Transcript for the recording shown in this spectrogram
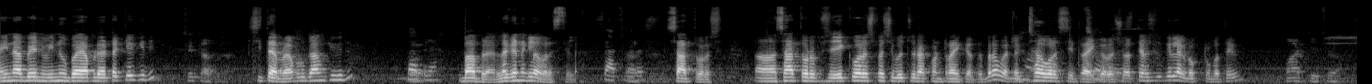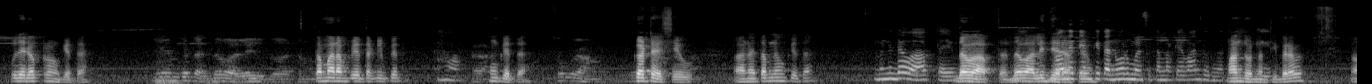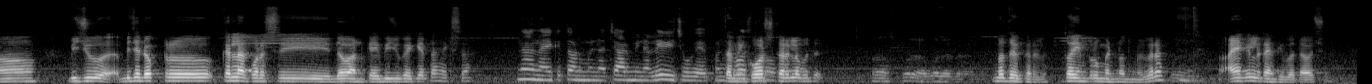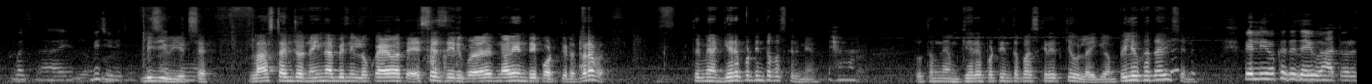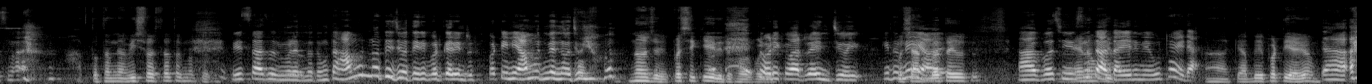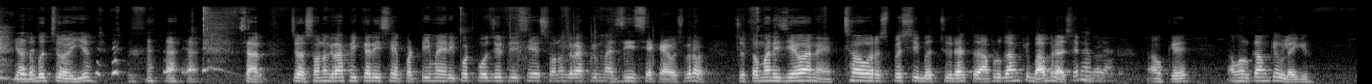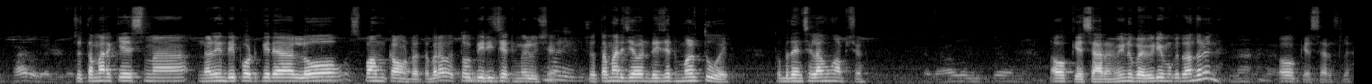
નૈનાબેન વિનુભાઈ આપણે અટક કેવી કીધી? સીતાપુરા. સીતાપુરા. આપણું ગામ કેવું કીધું? બાબરા. બાબરા. લગ્ન કેટલા વર્ષ થયેલા? સાત વર્ષ. સાત વર્ષ. સાત વર્ષ પછી એક વર્ષ પછી બચ્ચું રાખવાનું ટ્રાય કરતા બરાબર? એટલે છ વર્ષથી ટ્રાય કરો છો. અત્યાર સુધી કેટલાક ડોક્ટર બતાવ્યું? પાંચ છ. બધા ડૉક્ટર શું કહેતા? એમ કહેતા કે દવા લઈ દો તમે તમારામાં કઈ તકલીફ કહેતા? હા. શું કહેતા? ઘટે છે એવું. અને તમને શું કહેતા? મને દવા આપતા દવા આપતા. દવા લીધી મને રાખે કહેતા નોર્મલ છે તમારે કઈ વાંધો નથી. વાંધો નથી બરાબર? અ, બીજું બીજા ડૉક્ટર કેટલાક વર્ષથી દવા કઈ બીજું કઈ કહેતા એક્સ્ટ્રા ના ના એ કે ત્રણ મહિના ચાર મહિના લેવી જોઈએ પણ તમે કોર્સ કરેલો બધો? બધો કરેલો. તો ઇમ્પ્રુવમેન્ટ નહોતું મળ્યું બરાબર? અહીંયા કેટલા ટાઈમથી બતાવો છો? બસ બીજી બીજી. બીજી વીક છે લાસ્ટ ટાઈમ જો નૈનાબેનની લોકો આવ્યા હતા એસએસજી રિપોર્ટ નળીન રિપોર્ટ કર્યો બરાબર? તમે આ ઘેરે પટ્ટીની તપાસ કરીને આવ્યા. તો તમને આમ ઘેરે પટ્ટીની તપાસ કરી તો કેવું લાગ્યું? આમ પેલી વખત આવી છે ને? પહેલી વખત જ આવ્યું સાત વર્ષમાં. તો તમને વિશ્વાસ થતો કે નતો વિશ્વાસ જ મળે નતો હું તો આમ જ નહોતી જોતી રિપોર્ટ કરીને. પટ્ટીની આમ જ મેં ન જોયું. ન જોયું. પછી કેવી રીતે ખબર પડી? થોડીક વાર રહીને જોયું. કીધું નહીં બતાવ્યું હતું હા પછી સુતા હતા એને મેં ઉઠાડ્યા હા કે બે પટ્ટી આવ્યો આ તો બચ્ચો આવી ગયો? સારું. જો સોનોગ્રાફી કરી છે પટ્ટીમાં રિપોર્ટ પોઝિટિવ છે સોનોગ્રાફીમાં જી છે આવ્યો છે બરાબર? જો તમારી જેવા ને છ વર્ષ પછી બચ્ચું રહેતો આપણું ગામ કે બાબરા છે ને? ઓકે. અમારું કામ કેવું લાગ્યું? જો તમારા કેસમાં નળીન રિપોર્ટ કર્યા લો સ્પમ કાઉન્ટ હતો બરાબર? તો બી રિઝલ્ટ મળ્યું છે. જો તમારે જેવા રિઝલ્ટ મળતું હોય તો બધાને સલાહ હું આપશો? ઓકે સારું. વિનુભાઈ વીડિયો મૂકતો વાંધો ના? ઓકે સરસ લે.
